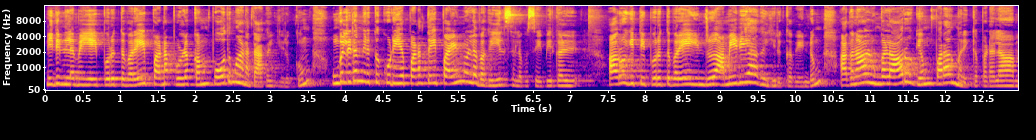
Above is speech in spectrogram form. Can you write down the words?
நிதி நிலைமையை பொறுத்தவரை பணப்புழக்கம் போதுமானதாக இருக்கும். உங்களிடம் இருக்கக்கூடிய பணத்தை பயனுள்ள வகையில் செலவு செய்வீர்கள். ஆரோக்கியத்தை பொறுத்தவரை இன்று அமைதியாக இருக்க வேண்டும். அதனால் உங்கள் ஆரோக்கியம் பராமரிக்கப்படலாம்.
